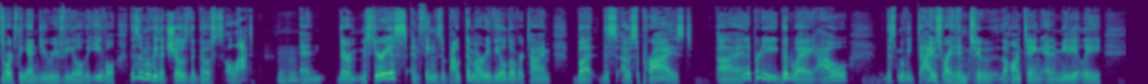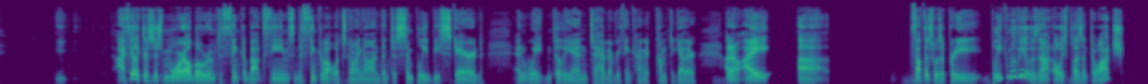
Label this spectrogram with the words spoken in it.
towards the end you reveal the evil this is a movie that shows the ghosts a lot mm-hmm. and they're mysterious and things about them are revealed over time but this i was surprised uh, in a pretty good way how this movie dives right into the haunting and immediately I feel like there's just more elbow room to think about themes and to think about what's going on than to simply be scared and wait until the end to have everything kind of come together. I don't know. I uh, thought this was a pretty bleak movie. It was not always pleasant to watch.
